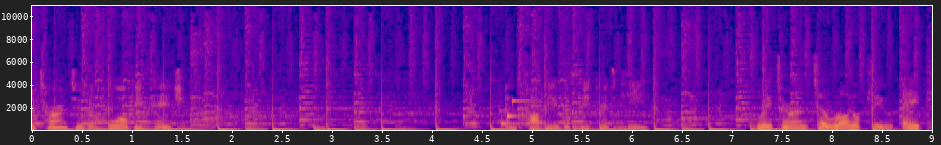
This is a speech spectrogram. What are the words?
Return to the Huobi page and copy the secret key. Return to Royal Q app.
